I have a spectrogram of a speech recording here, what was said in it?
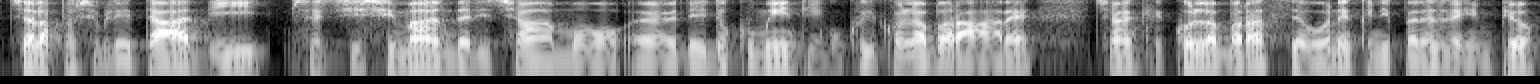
c'è la possibilità di, se ci si manda diciamo eh, dei documenti con cui collaborare, c'è anche collaborazione, quindi per esempio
